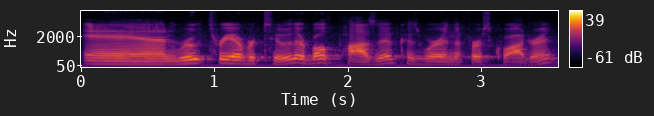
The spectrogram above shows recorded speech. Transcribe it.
and root 3 over 2. They're both positive because we're in the first quadrant.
